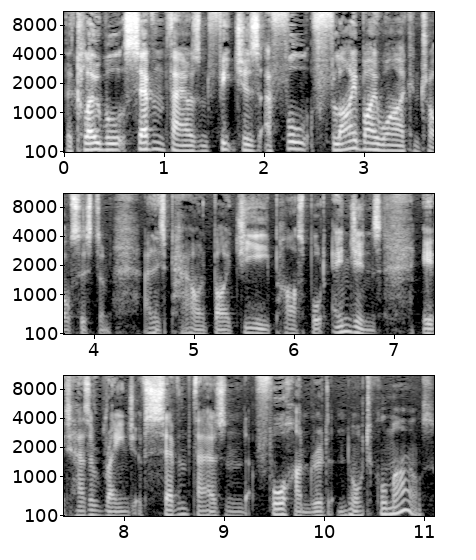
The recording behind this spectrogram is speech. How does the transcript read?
The Global 7000 features a full fly by wire control system and is powered by GE Passport engines. It has a range of 7,400 nautical miles.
